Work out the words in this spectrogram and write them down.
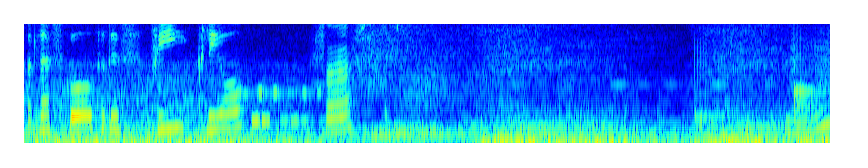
But let's go to this V Clio first. Hmm.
